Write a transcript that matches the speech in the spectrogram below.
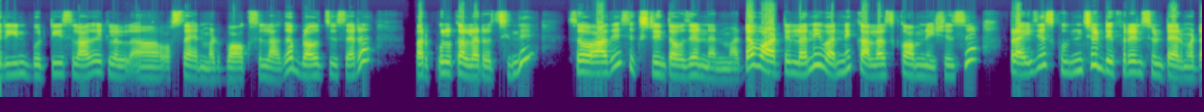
గ్రీన్ బుట్టీస్ లాగా ఇట్లా వస్తాయి అనమాట బాక్స్ లాగా. బ్లౌజ్ చూసారా? పర్పుల్ కలర్ వచ్చింది. సో, అది 16,000 అనమాట. వాటిల్లోని ఇవన్నీ కలర్స్ కాంబినేషన్స్. ప్రైజెస్ కొంచెం డిఫరెన్స్ ఉంటాయన్నమాట.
